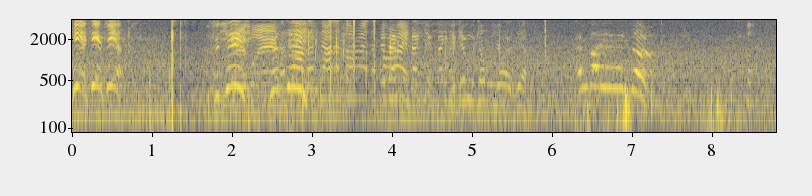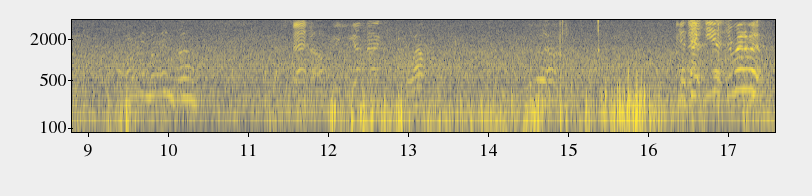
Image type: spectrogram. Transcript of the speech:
Kia, Kia, Kia! Good D! Good D! That's, all, that's, that's all right, that's all right. Give him a couple yards, yeah. Everybody in the end zone! Get rid of it.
